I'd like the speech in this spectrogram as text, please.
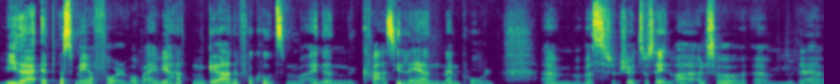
wieder etwas mehr voll, wobei wir hatten gerade vor kurzem einen quasi leeren Mempool, ähm, was schön zu sehen war. Also ähm, der,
